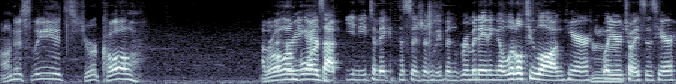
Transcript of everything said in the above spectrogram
Honestly, it's your call. I'm We're all on hurry you guys board. up. You need to make a decision. We've been ruminating a little too long here. What are Mm. your choices here?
